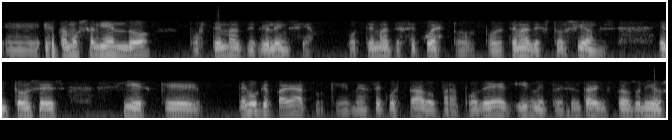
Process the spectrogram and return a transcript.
eh, estamos saliendo por temas de violencia, por temas de secuestro, por temas de extorsiones. Entonces, si es que tengo que pagar porque me ha secuestrado para poder irme a presentar en Estados Unidos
